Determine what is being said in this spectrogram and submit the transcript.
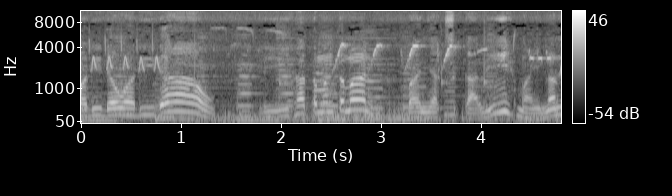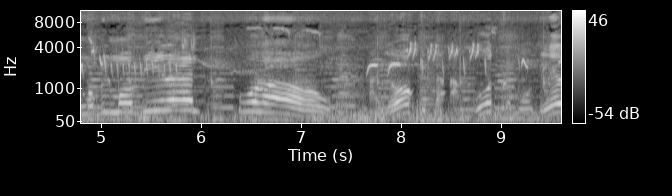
Wadidaw, wadidaw. Lihat teman-teman, banyak sekali mainan mobil-mobilan. Wow, ayo kita angkut ke mobil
